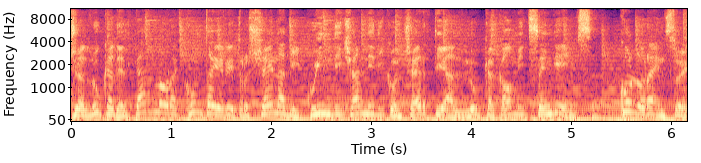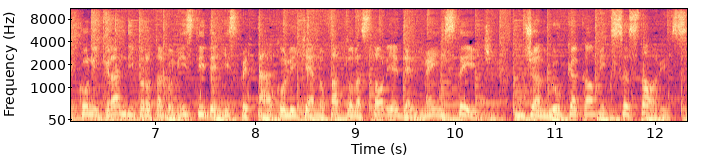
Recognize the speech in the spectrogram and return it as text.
Gianluca Del Carlo racconta in retroscena di 15 anni di concerti a Lucca Comics and Games, con Lorenzo e con i grandi protagonisti degli spettacoli che hanno fatto la storia del main stage. Gianluca Comics Stories,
